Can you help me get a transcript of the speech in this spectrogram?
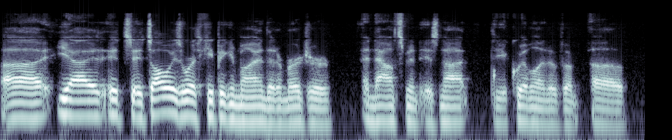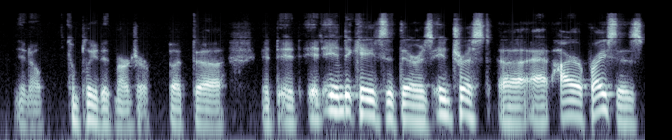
uh, yeah, it's it's always worth keeping in mind that a merger announcement is not the equivalent of a, a you know completed merger, but uh, it, it, it indicates that there is interest uh, at higher prices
